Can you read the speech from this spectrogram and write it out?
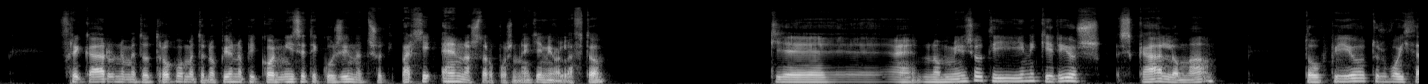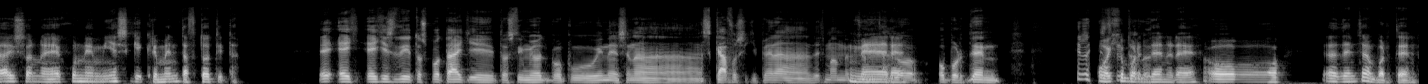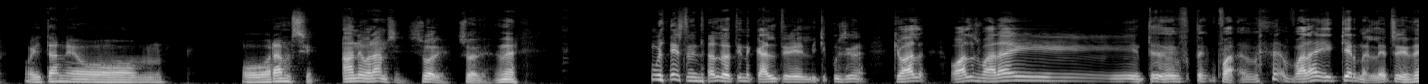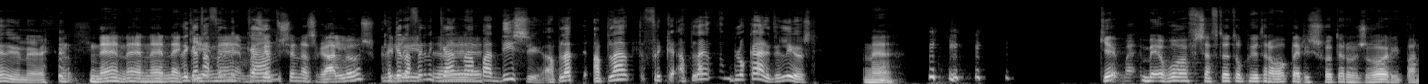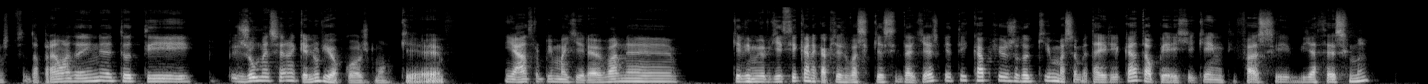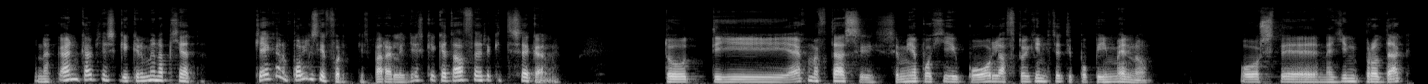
φρικάρουν με τον τρόπο με τον οποίο απεικονίζεται η κουζίνα τους ότι υπάρχει ένας τρόπος να γίνει όλο αυτό. Και ε, νομίζω ότι είναι κυρίως σκάλωμα το οποίο τους βοηθάει στο να έχουν μια συγκεκριμένη ταυτότητα. Ε, έχεις δει το σποτάκι, το στιγμιότυπο που είναι σε ένα σκάφος εκεί πέρα, δεν θυμάμαι ναι, ποιο ο Μπορντέν. Όχι ο Μπορντέν ρε, ο... Ε, δεν ήταν ο Μπορντέν, ήταν ο, ο Ράμσι. Α, ναι, ο Ράμσι, sorry, sorry, ναι. Μου λέει στον Ιταλό ότι είναι καλύτερη η ελληνική κουζίνα και ο, άλλο, ο άλλος βαράει βαράει κέρνελ έτσι δεν είναι ναι ναι ναι, ναι. δεν καταφέρνει είναι, καν μαζί τους ένας Γάλλος δεν καταφέρνει καν να απαντήσει απλά, απλά, φρικα, απλά μπλοκάρει τελείως. ναι και εγώ σε αυτό το οποίο τραβάω περισσότερο ζόρι πάνω σε αυτά τα πράγματα είναι το ότι ζούμε σε ένα καινούριο κόσμο και οι άνθρωποι μαγειρεύανε και δημιουργηθήκαν κάποιες βασικές συνταγές γιατί κάποιος δοκίμασε με τα υλικά τα οποία είχε εκείνη τη φάση διαθέσιμα να κάνει κάποια συγκεκριμένα πιάτα. Και έκανε πολλές διαφορετικές παραλλαγές και κατάφερε και τις έκανε. Το ότι έχουμε φτάσει σε μια εποχή που όλο αυτό γίνεται τυποποιημένο ώστε να γίνει product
